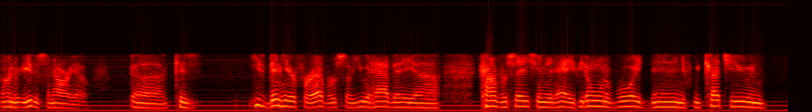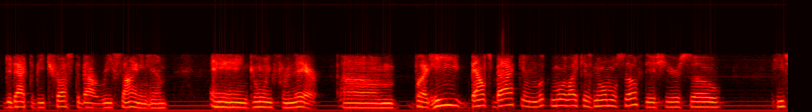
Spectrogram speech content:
under either scenario because uh, he's been here forever. So you would have a uh, conversation that hey, if you don't want to void, then if we cut you, and there'd have to be trust about re-signing him and going from there. Um, but he bounced back and looked more like his normal self this year. So he's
